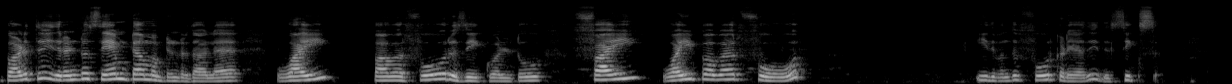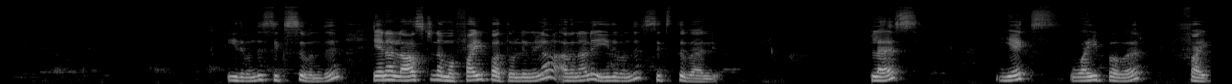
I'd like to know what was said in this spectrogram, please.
இப்போ அடுத்து இது ரெண்டும் சேம் டேர்ம் அப்படின்றதால y power four is equal to five y power four இது வந்து ஃபோர் கிடையாது இது சிக்ஸ் இது வந்து சிக்ஸு வந்து. ஏன்னா லாஸ்ட்டு நம்ம ஃபைவ் பார்த்தோம் இல்லைங்களா? அதனால் இது வந்து sixth value plus x y power five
